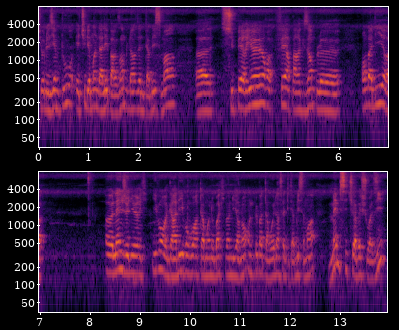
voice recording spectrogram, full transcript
tu es au deuxième tour et tu demandes d'aller par exemple dans un établissement euh, supérieur, faire par exemple, euh, on va dire, euh, l'ingénierie. Ils vont regarder, ils vont voir ta moyenne au bac, ils vont dire non, on ne peut pas t'envoyer dans cet établissement, même si tu avais choisi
